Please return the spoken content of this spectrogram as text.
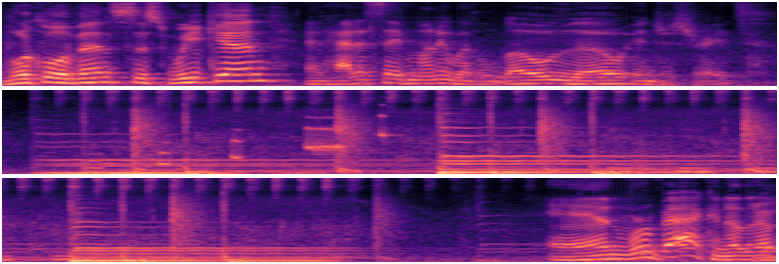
Local events this weekend. And how to save money with low, low interest rates. And we're back, another That's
